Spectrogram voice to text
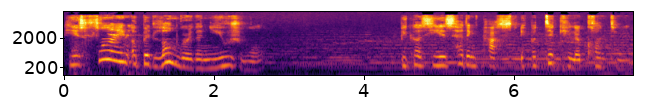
He is flying a bit longer than usual because he is heading past a particular continent.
